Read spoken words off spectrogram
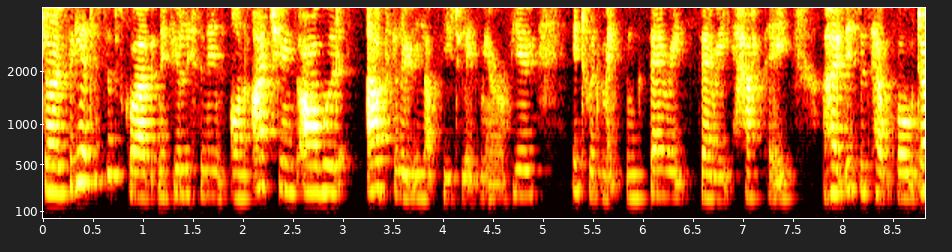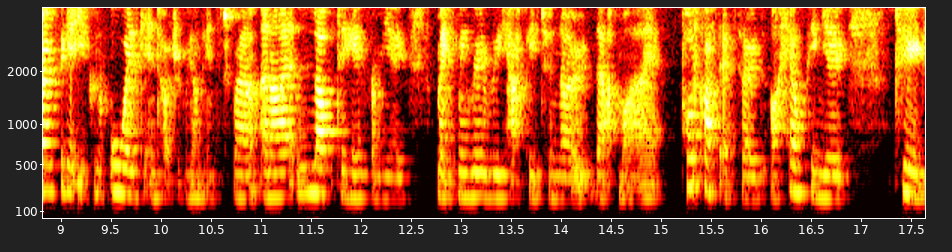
Don't forget to subscribe, and if you're listening on iTunes, I would absolutely love for you to leave me a review. It would make me very, very happy. I hope this was helpful. Don't forget you can always get in touch with me on Instagram, and I love to hear from you. It makes me really, really happy to know that my podcast episodes are helping you to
